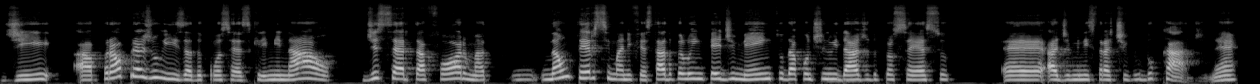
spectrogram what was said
de a própria juíza do processo criminal, de certa forma, não ter se manifestado pelo impedimento da continuidade do processo é, administrativo do CAD, né?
